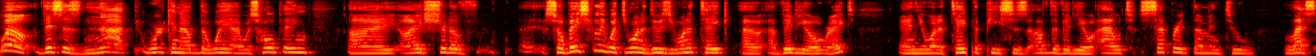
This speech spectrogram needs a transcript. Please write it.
well this is not working out the way I was hoping. I I should have so basically what you want to do is you want to take a, a video right? And you want to take the pieces of the video out separate them into less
